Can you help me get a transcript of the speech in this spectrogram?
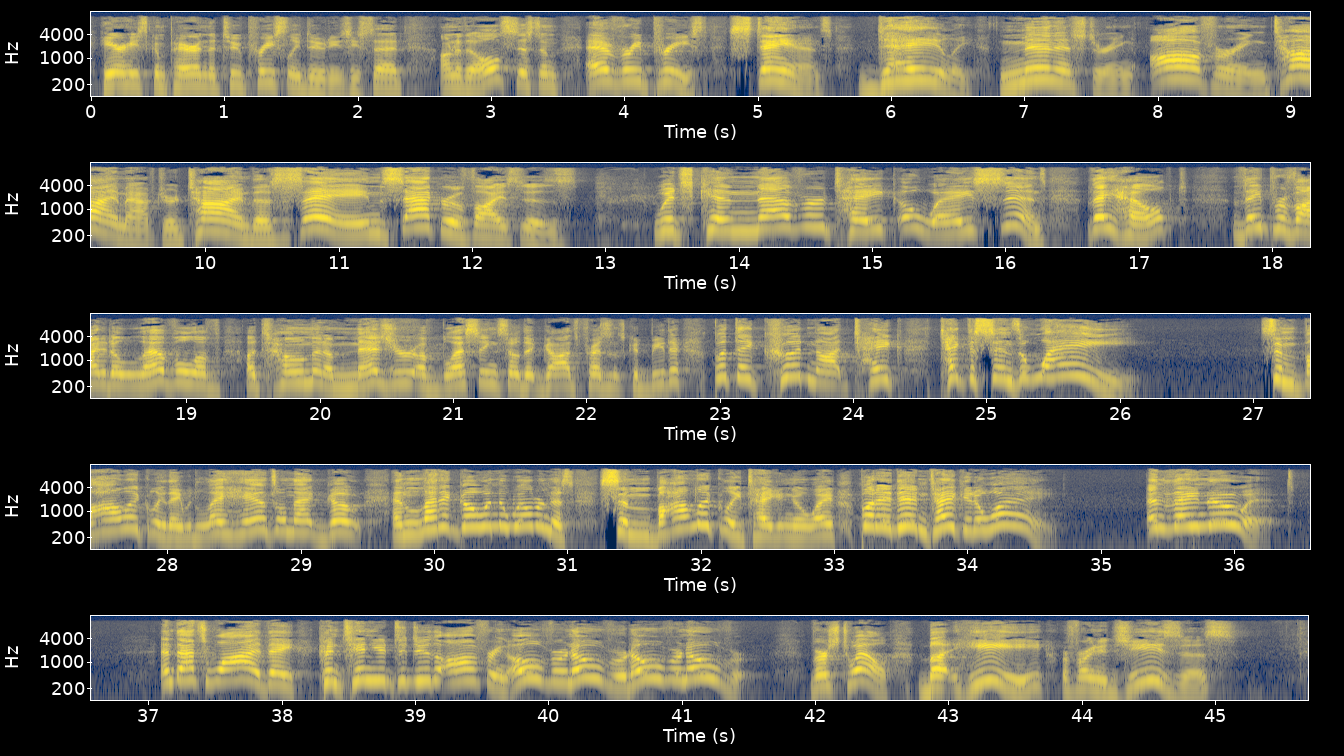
Here he's comparing the two priestly duties. He said, under the old system, every priest stands daily ministering, offering time after time the same sacrifices, which can never take away sins. They helped. They provided a level of atonement, a measure of blessing so that God's presence could be there, but they could not take, take the sins away. Symbolically, they would lay hands on that goat and let it go in the wilderness, symbolically taking away, but it didn't take it away. And they knew it. And that's why they continued to do the offering over and over and over and over. Verse 12, but he, referring to Jesus,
